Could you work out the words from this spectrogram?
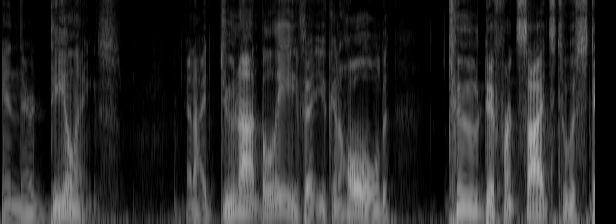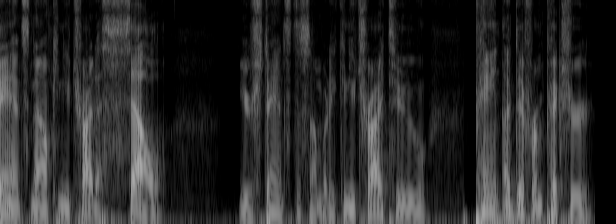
in their dealings. And I do not believe that you can hold two different sides to a stance. Now, can you try to sell your stance to somebody? Can you try to paint a different picture,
